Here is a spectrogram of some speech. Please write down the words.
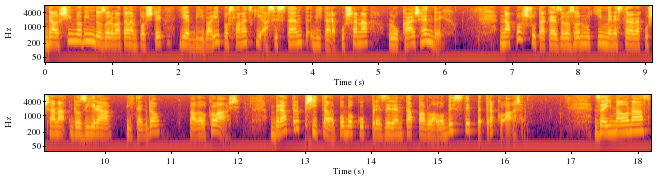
Dalším novým dozorovatelem pošty je bývalý poslanecký asistent Víta Rakušana Lukáš Hendrich. Na poštu také z rozhodnutí ministra Rakušana dozírá, víte kdo? Pavel Kolář. Bratr přítele po boku prezidenta Pavla Lobisty Petra Koláře. Zajímalo nás,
